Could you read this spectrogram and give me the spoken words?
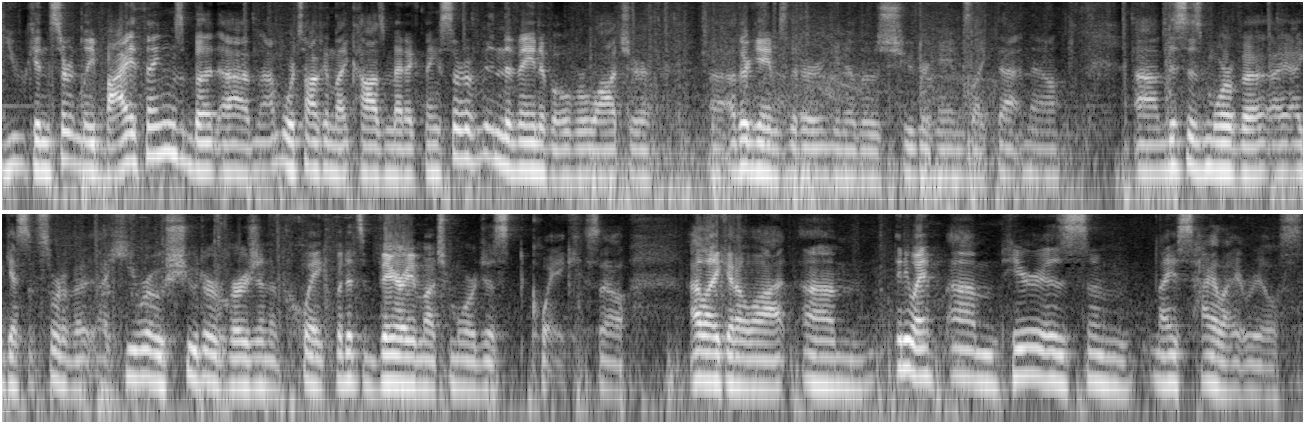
you can certainly buy things, but um, we're talking like cosmetic things, sort of in the vein of Overwatch or uh, other games that are you know those shooter games like that now. Um, this is more of a, I guess it's sort of a, a, hero shooter version of Quake, but it's very much more just Quake. So I like it a lot. Um, anyway, um, here is some nice highlight reels.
